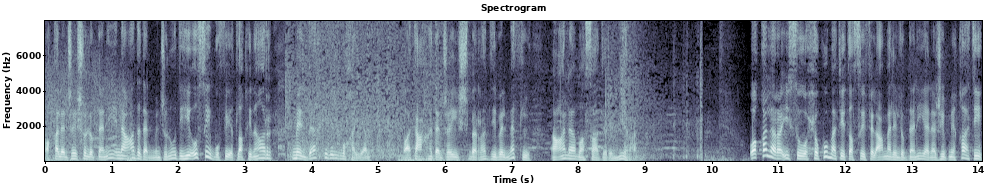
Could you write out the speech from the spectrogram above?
وقال الجيش اللبناني إن عددا من جنوده أصيبوا في إطلاق نار من داخل المخيم وتعهد الجيش بالرد بالمثل على مصادر النيران. وقال رئيس حكومة تصريف الأعمال اللبنانية نجيب ميقاتي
